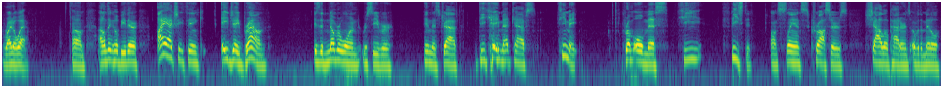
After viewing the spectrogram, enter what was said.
right away. Um, I don't think he'll be there. I actually think AJ Brown is the number one receiver in this draft. DK Metcalf's teammate from Ole Miss, he feasted on slants, crossers, shallow patterns over the middle.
